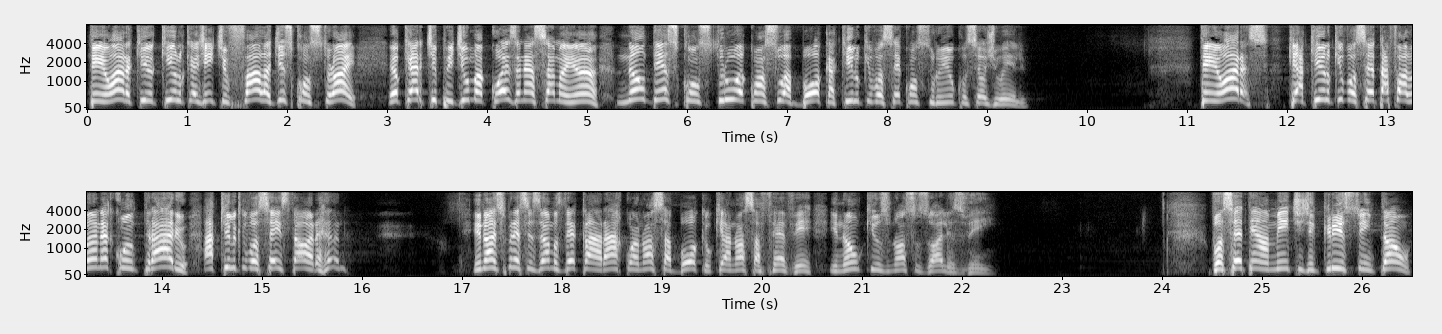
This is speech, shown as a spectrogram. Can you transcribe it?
Tem hora que aquilo que a gente fala desconstrói. Eu quero te pedir uma coisa nessa manhã: não desconstrua com a sua boca aquilo que você construiu com o seu joelho. Tem horas que aquilo que você está falando é contrário àquilo que você está orando. E nós precisamos declarar com a nossa boca o que a nossa fé vê e não o que os nossos olhos veem. Você tem a mente de Cristo, então,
